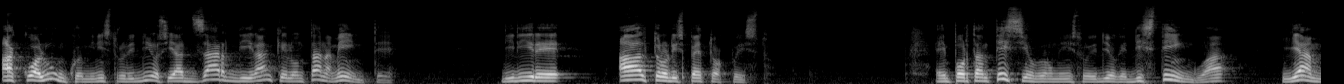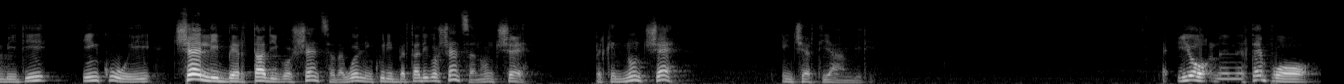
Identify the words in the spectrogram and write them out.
a qualunque ministro di Dio si azzardi anche lontanamente di dire altro rispetto a questo. È importantissimo per un ministro di Dio che distingua gli ambiti in cui c'è libertà di coscienza da quelli in cui libertà di coscienza non c'è, perché non c'è in certi ambiti. Io nel tempo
